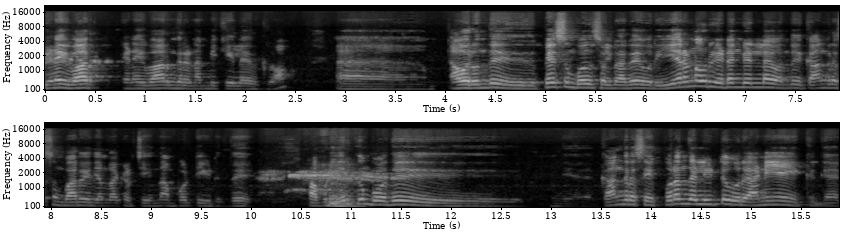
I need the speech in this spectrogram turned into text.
இணைவார் இணைவார்ங்கிற நம்பிக்கையில இருக்கிறோம். அவர் வந்து பேசும்போது சொல்றாரு ஒரு இருநூறு இடங்கள்ல வந்து காங்கிரஸும் பாரதிய ஜனதா கட்சியும் தான் போட்டியிடுது. அப்படி. இருக்கும்போது காங்கிரஸை புறந்தள்ளிட்டு ஒரு அணியை க- க-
